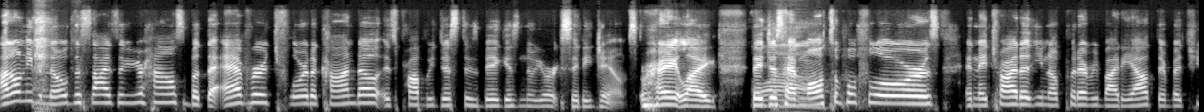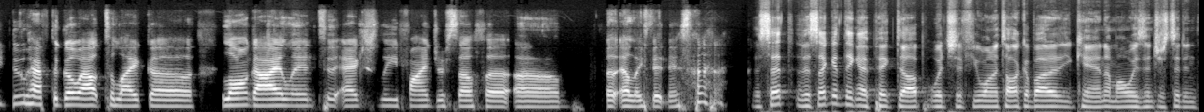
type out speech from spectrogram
i don't even know the size of your house but the average florida condo is probably just as big as new york city gyms right? Like they just have multiple floors and they try to you know put everybody out there but you do have to go out to like uh long island to actually find yourself a um a la fitness The set. The second thing I picked up, which if you want to talk about it, you can. I'm always interested in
